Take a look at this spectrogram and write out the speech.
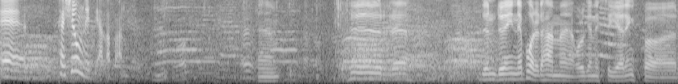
eh, personligt i alla fall. Ehm, eh, hur, du, du är inne på det, det här med organisering för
